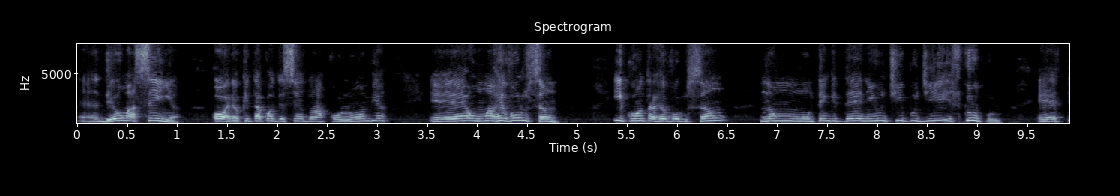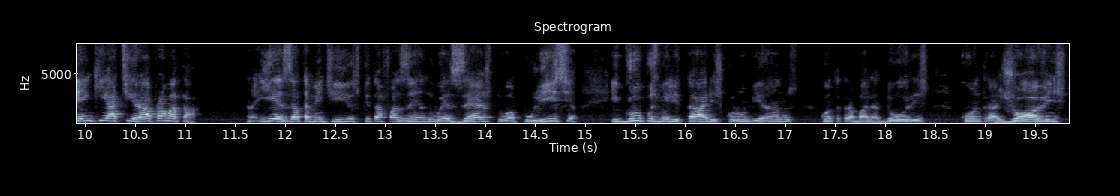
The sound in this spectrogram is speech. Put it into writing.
é, deu uma senha. Olha, o que está acontecendo na Colômbia é uma revolução. E contra a revolução não, não tem que ter nenhum tipo de escrúpulo. É, tem que atirar para matar. E é exatamente isso que está fazendo o exército, a polícia e grupos militares colombianos contra trabalhadores, contra jovens,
